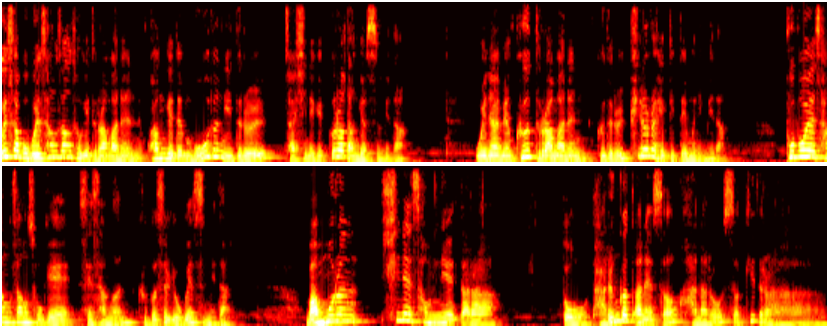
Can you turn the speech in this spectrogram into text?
의사 부부의 상상 속의 드라마는 관계된 모든 이들을 자신에게 끌어당겼습니다. 왜냐하면 그 드라마는 그들을 필요로 했기 때문입니다. 부부의 상상 속의 세상은 그것을 요구했습니다. 만물은 신의 섭리에 따라 또 다른 것 안에서 하나로 섞이더라.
